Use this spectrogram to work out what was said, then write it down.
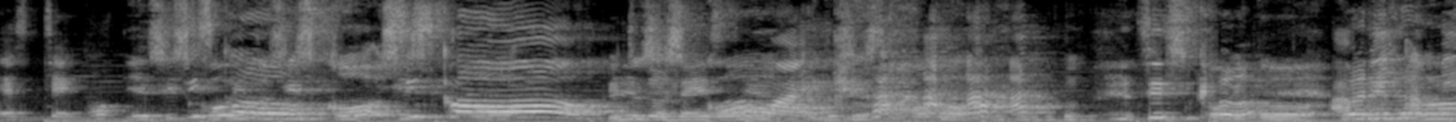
S C O ya Cisco, Cisco. itu Cisco Cisco. itu. Cisco Oh my itu Cisco Cisco itu Ami 2000 Ami Ami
